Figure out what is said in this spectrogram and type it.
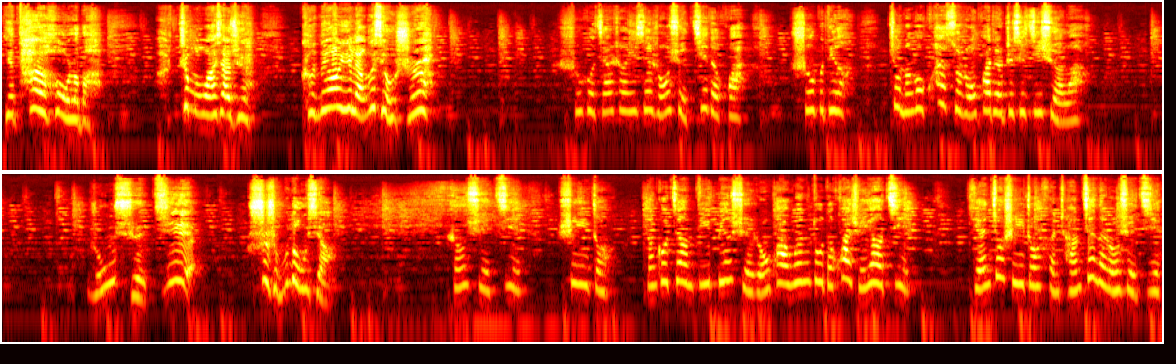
也太厚了吧！这么挖下去，可能要一两个小时。如果加上一些融雪剂的话，说不定就能够快速融化掉这些积雪了。融雪剂是什么东西啊？融雪剂是一种能够降低冰雪融化温度的化学药剂，盐就是一种很常见的融雪剂。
